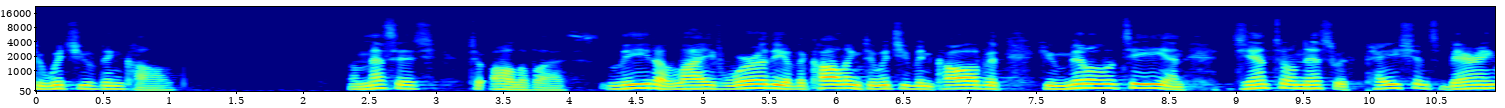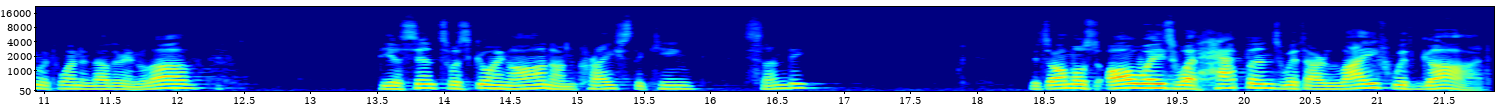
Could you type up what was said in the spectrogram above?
to which you've been called a message to all of us. Lead a life worthy of the calling to which you've been called with humility and gentleness, with patience, bearing with one another in love. Do you sense what's going on on Christ the King Sunday? It's almost always what happens with our life with God.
